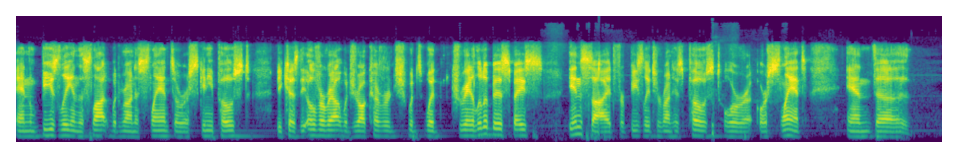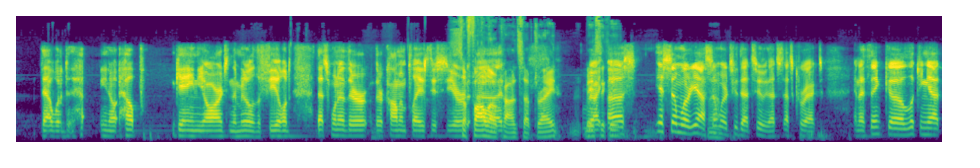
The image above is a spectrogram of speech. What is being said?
and Beasley in the slot would run a slant or a skinny post because the over route would draw coverage would would create a little bit of space inside for Beasley to run his post or or slant, and uh, that would you know help gain yards in the middle of the field. That's one of their their common plays this year. It's a follow uh, concept, right? Basically. Right. Uh, yeah, similar. Yeah, similar yeah. to that too. That's that's correct. And I think uh, looking at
